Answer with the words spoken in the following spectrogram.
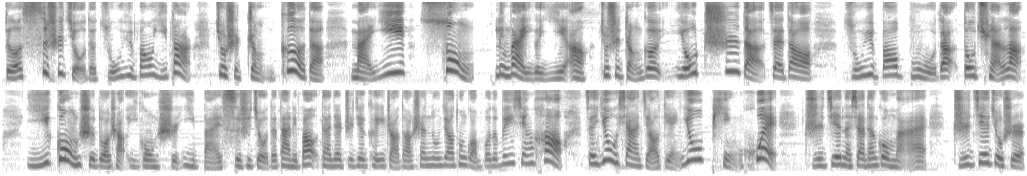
得四十九的足浴包一袋儿，就是整个的买一送。另外一个一啊，就是整个由吃的再到足浴包补的都全了，一共是多少？一共是一百四十九的大礼包，大家直接可以找到山东交通广播的微信号，在右下角点优品汇，直接呢下单购买，直接就是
